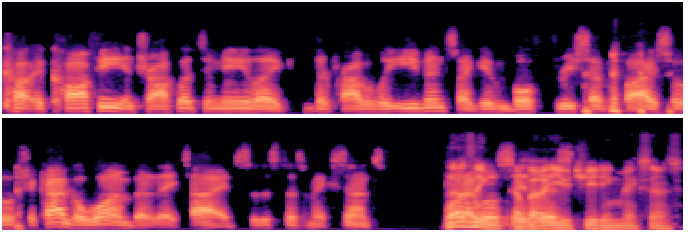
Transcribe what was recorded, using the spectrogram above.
co- coffee and chocolate to me like they're probably even. So I gave them both three seven five. so Chicago won, but they tied. So this doesn't make sense. But Nothing about this, you cheating makes sense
